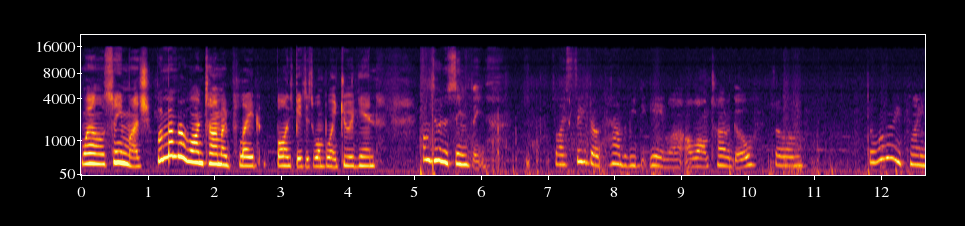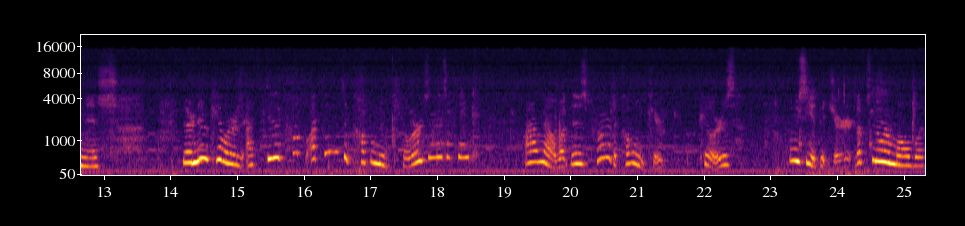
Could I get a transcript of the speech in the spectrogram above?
well, so much. Remember one time I played Baldi's Basics 1.2 again? I'm doing the same thing. So I figured out how to beat the game a, long time ago. So um, so we're gonna be playing this. There are new killers. I did a couple. I think there's a couple new killers in this. I think. I don't know, but there's pretty much a couple new killers. Let me see a picture. It looks normal, but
